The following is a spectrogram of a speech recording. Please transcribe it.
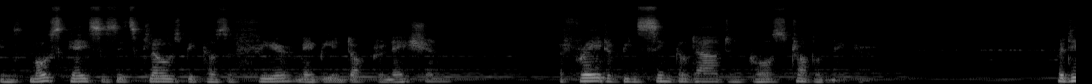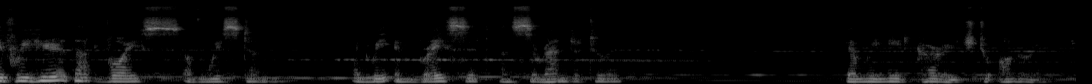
In most cases, it's closed because of fear, maybe indoctrination, afraid of being singled out and called troublemaker. But if we hear that voice of wisdom and we embrace it and surrender to it, then we need courage to honor it.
